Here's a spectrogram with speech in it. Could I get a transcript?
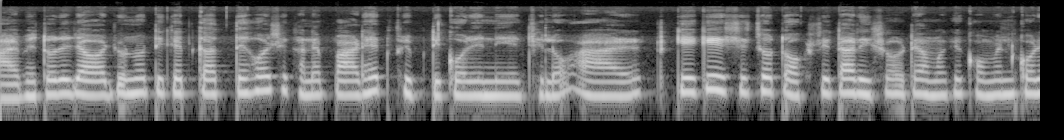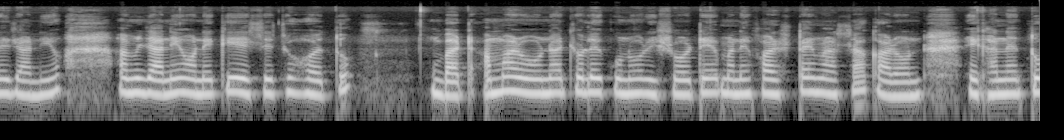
আর ভেতরে যাওয়ার জন্য টিকিট কাটতে হয়, সেখানে পার হেড ফিফটি করে নিয়েছিল। আর কে কে এসেছ টক্সিতা রিসোর্টে আমাকে কমেন্ট করে জানিও। আমি জানি অনেকে এসেছ হয়তো বাট আমার অরুণাচলে কোনো রিসোর্টে মানে ফার্স্ট টাইম আসা, কারণ এখানে তো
